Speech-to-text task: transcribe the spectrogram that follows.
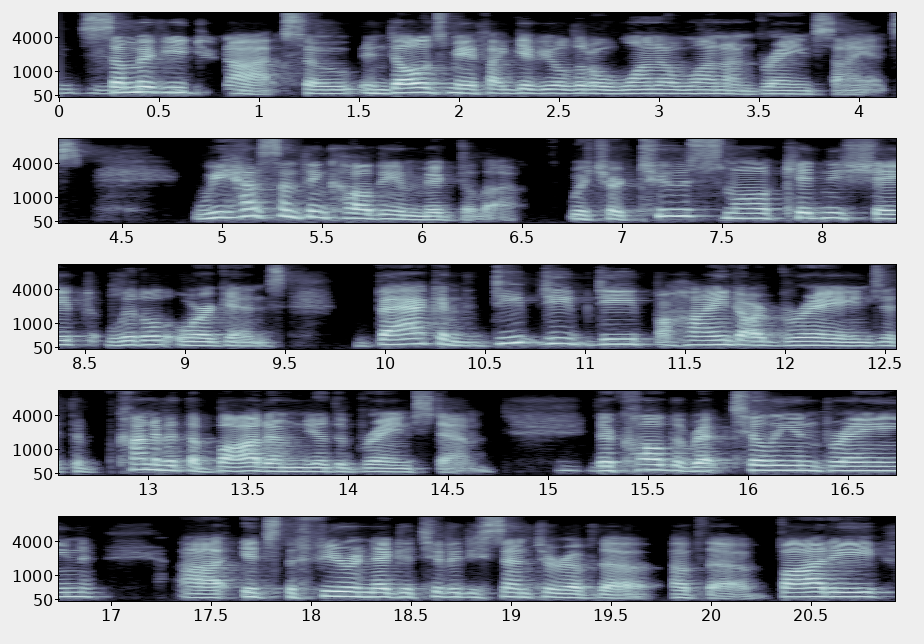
Mhm. Some of you do not. So indulge me if I give you a little 101 on brain science. We have something called the amygdala, which are two small kidney shaped little organs back in the deep, deep, deep behind our brains at the kind of at the bottom near the brainstem. They're Mhm. called the reptilian brain. Uh, it's the fear and negativity center of the of the body.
